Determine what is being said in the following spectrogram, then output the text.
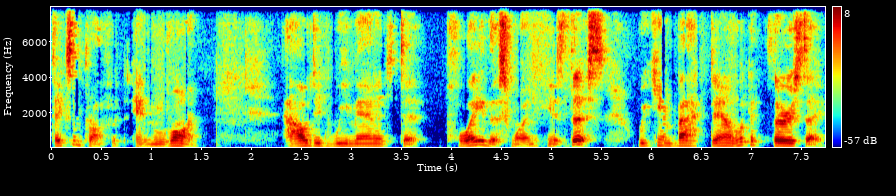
take some profit and move on. How did we manage to play this one is this. We came back down. Look at Thursday.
